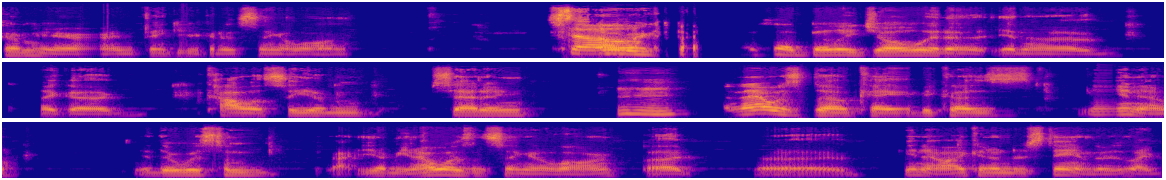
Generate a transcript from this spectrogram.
come here and think you're going to sing along. So I saw Billy Joel in a in a like a coliseum setting, mhm. and that was okay because you know there was some. I mean, I wasn't singing along, but uh, you know, I can understand. There's like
